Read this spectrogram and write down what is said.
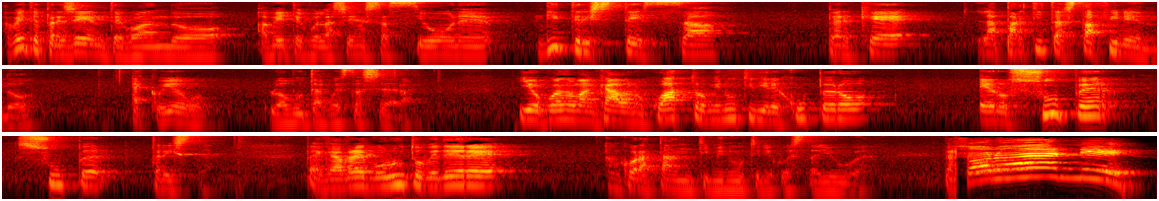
Avete presente quando avete quella sensazione di tristezza perché la partita sta finendo? Ecco, io l'ho avuta questa sera. Io quando mancavano 4 minuti di recupero ero super, super triste. Perché avrei voluto vedere ancora tanti minuti di questa Juve. Sono anni!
